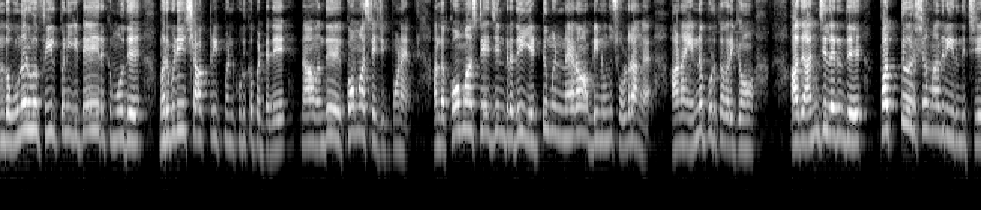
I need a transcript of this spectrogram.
அந்த உணர்வை ஃபீல் பண்ணிக்கிட்டே இருக்கும்போது மறுபடியும் ஷாக் ட்ரீட்மெண்ட் கொடுக்கப்பட்டது. நான் வந்து கோமா ஸ்டேஜுக்கு போனேன். அந்த கோமா ஸ்டேஜின்றது எட்டு மணி நேரம் அப்படின்னு வந்து சொல்கிறாங்க ஆனால் என்னை பொறுத்த வரைக்கும் அது அஞ்சுலேருந்து பத்து வருஷம் மாதிரி இருந்துச்சு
